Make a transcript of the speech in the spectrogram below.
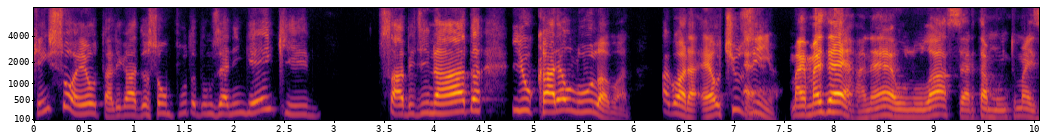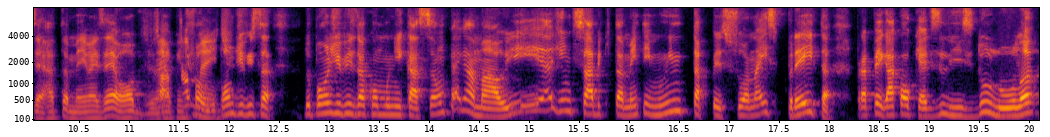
quem sou eu, tá ligado? Eu sou um puta de um Zé Ninguém que sabe de nada e o cara é o Lula, mano. Agora, é o tiozinho. É, mas, mas erra, né? O Lula acerta muito, mas erra também, mas é óbvio, né? O que a gente falou, do ponto de vista do ponto de vista da comunicação, pega mal. E a gente sabe que também tem muita pessoa na espreita para pegar qualquer deslize do Lula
